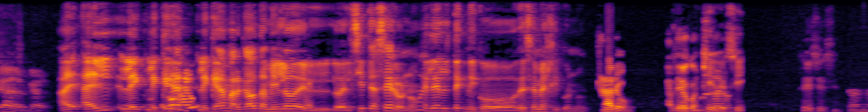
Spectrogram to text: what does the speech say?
Claro, claro. A, a él le, le queda, le queda marcado también lo del, lo del 7 a 0, ¿no? Él era el técnico de ese México, ¿no? Claro. Partido con Chile, Claro. sí. Sí, sí, sí. Claro.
